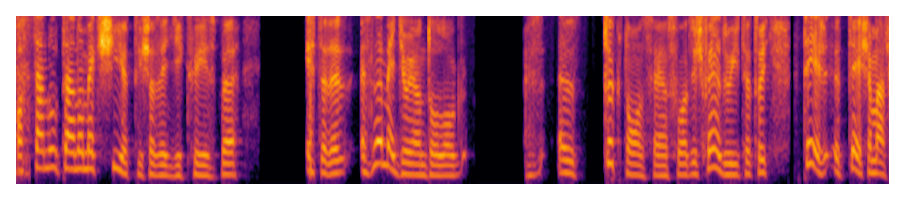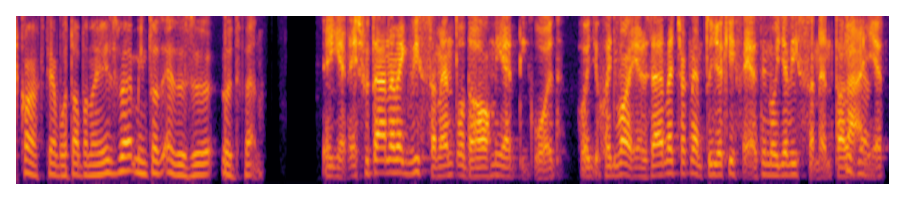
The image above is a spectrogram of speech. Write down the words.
Aztán utána meg sírt is az egyik részbe. Érted, ez, ez nem egy olyan dolog, ez, ez tök nonsens volt, és feldújített, hogy teljes, teljesen más karakter volt abban a részben, mint az előző ötben. Igen, és utána meg visszament oda, ami eddig volt. Hogy, hogy van érzelme, csak nem tudja kifejezni, mert ugye visszament a Igen. lányért.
